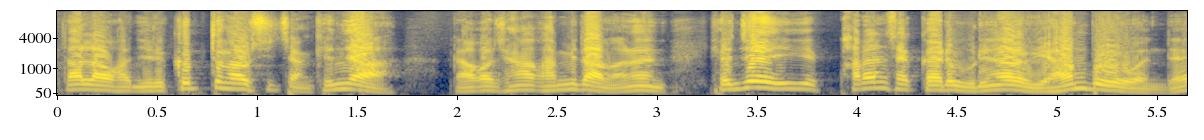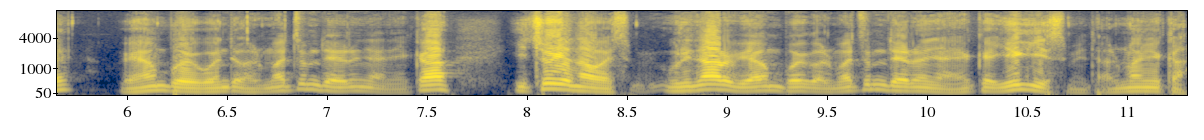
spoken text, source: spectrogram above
달러 환율이 급등할 수 있지 않겠냐라고 생각합니다만은 현재 이게 파란 색깔이 우리나라 외환 보유고인데 외환 보유고인데 얼마쯤 되느냐니까 이쪽에 나와 있습니다. 우리나라 외환 보유가 얼마쯤 되느냐니까 여기 있습니다. 얼마입니까?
